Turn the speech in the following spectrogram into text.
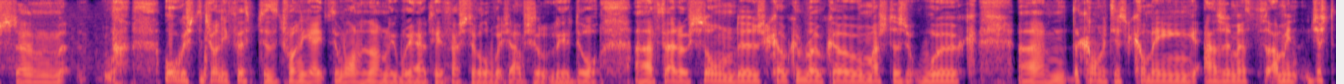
Course, um, August the 25th to the 28th, the one and only We Out Here Festival, which I absolutely adore. Uh, Pharoah Sanders, Coco Roco, Masters at Work, um, The Comet is Coming, Azimuth. I mean, just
